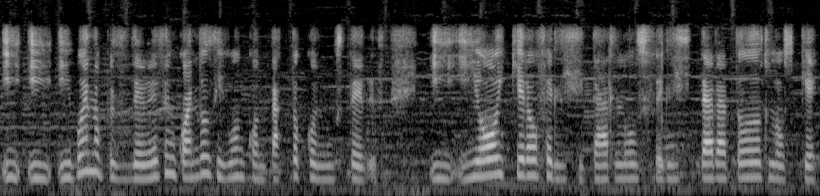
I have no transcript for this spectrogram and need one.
y, bueno, pues de vez en cuando sigo en contacto con ustedes. Y, y hoy quiero felicitarlos, felicitar a todos los que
